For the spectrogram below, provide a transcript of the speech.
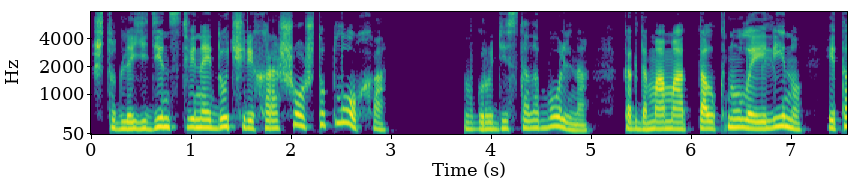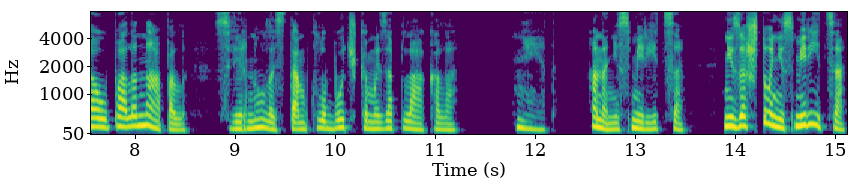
что для единственной дочери хорошо, а что плохо. В груди стало больно, когда мама оттолкнула Элину, и та упала на пол, свернулась там клубочком и заплакала. Нет, она не смирится, ни за что не смирится,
